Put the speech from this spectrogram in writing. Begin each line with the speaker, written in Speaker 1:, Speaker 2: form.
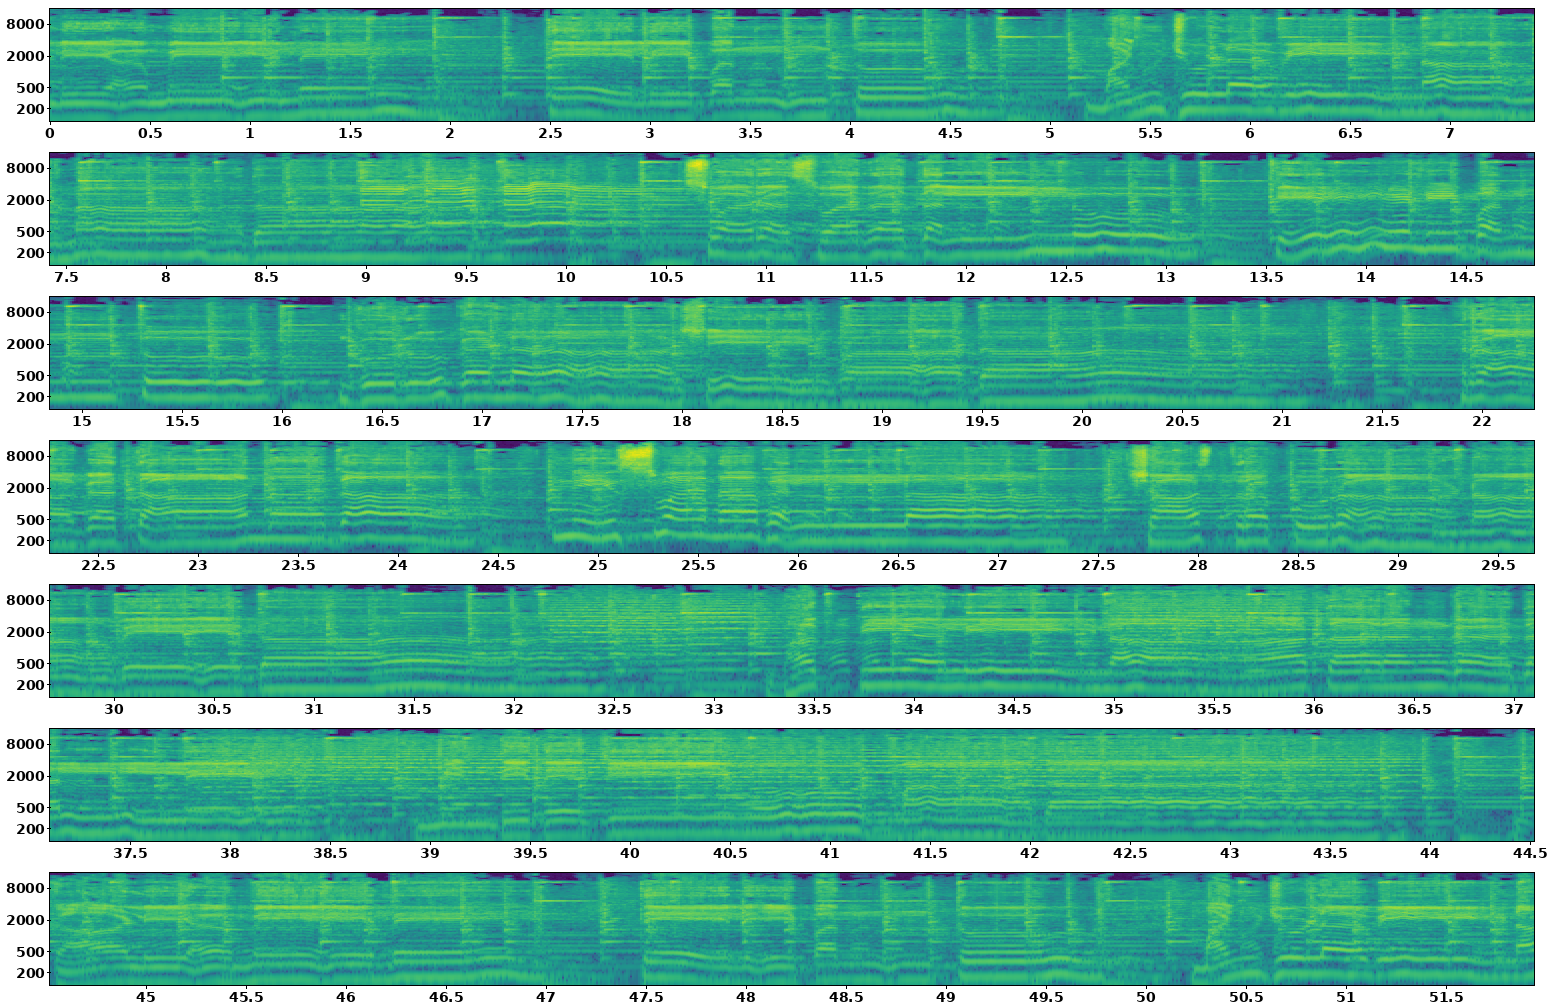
Speaker 1: ಗಾಳಿಯ ಮೇಲೆ ತೇಲಿ ಬಂತು ಮಂಜುಳ ವೀಣಾನಾದ. ಸ್ವರ ಸ್ವರದಲ್ಲೂ ಕೇಳಿ ಬಂತು ಗುರುಗಳ ಆಶೀರ್ವಾದ. ರಾಗತಾನದ ನಿಸ್ವನವೆಲ್ಲ ಶಾಸ್ತ್ರ ಪುರಾಣ ವೇದ. ಭಕ್ತಿಯ ಲೀಲಾ ತರಂಗದಲ್ಲಿ ಮಿಂದಿದೆ ಜೀವೋನ್ಮಾದ. ಗಾಳಿಯ ಮೇಲೆ ತೇಲಿ ಬಂತು ಮಂಜುಳ ವೀಣಾನಾದ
